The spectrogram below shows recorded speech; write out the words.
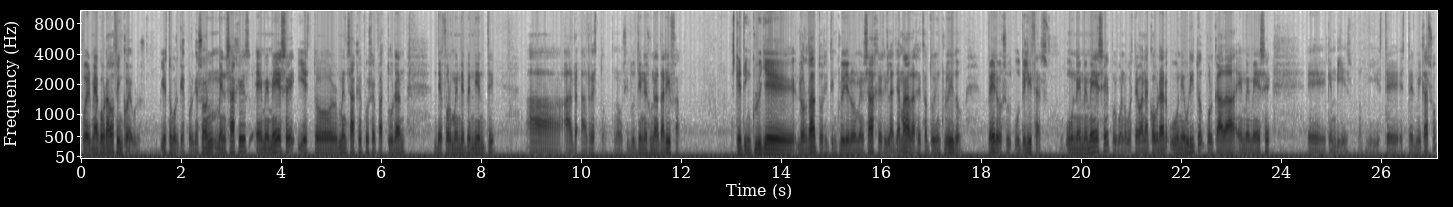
pues me ha cobrado 5 euros. ¿Y esto por qué? Porque son mensajes MMS y estos mensajes pues se facturan de forma independiente al resto. ¿no? Si tú tienes una tarifa que te incluye los datos y te incluye los mensajes y las llamadas, está todo incluido, pero utilizas un MMS, pues bueno, pues te van a cobrar un eurito por cada MMS eh, que envíes. Y este, este es mi caso,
